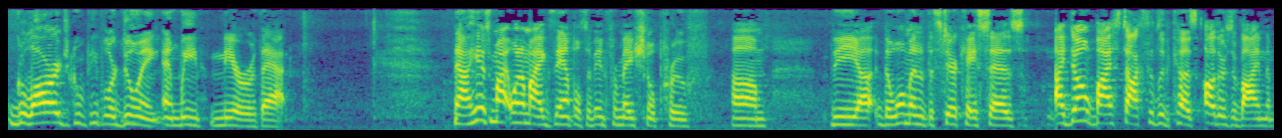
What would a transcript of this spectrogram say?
large group of people are doing and we mirror that. Now, here's my, one of my examples of informational proof. Um, the, uh, the woman at the staircase says, I don't buy stocks simply because others are buying them.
